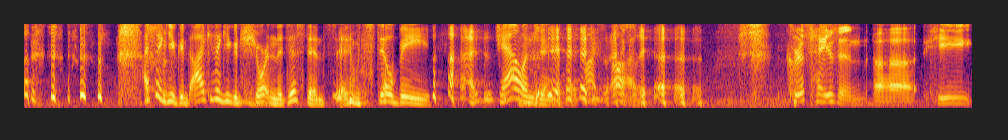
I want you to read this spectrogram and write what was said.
I think you could. I think you could shorten the distance, and it would still be challenging. but my God. Chris Hazen, uh, he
